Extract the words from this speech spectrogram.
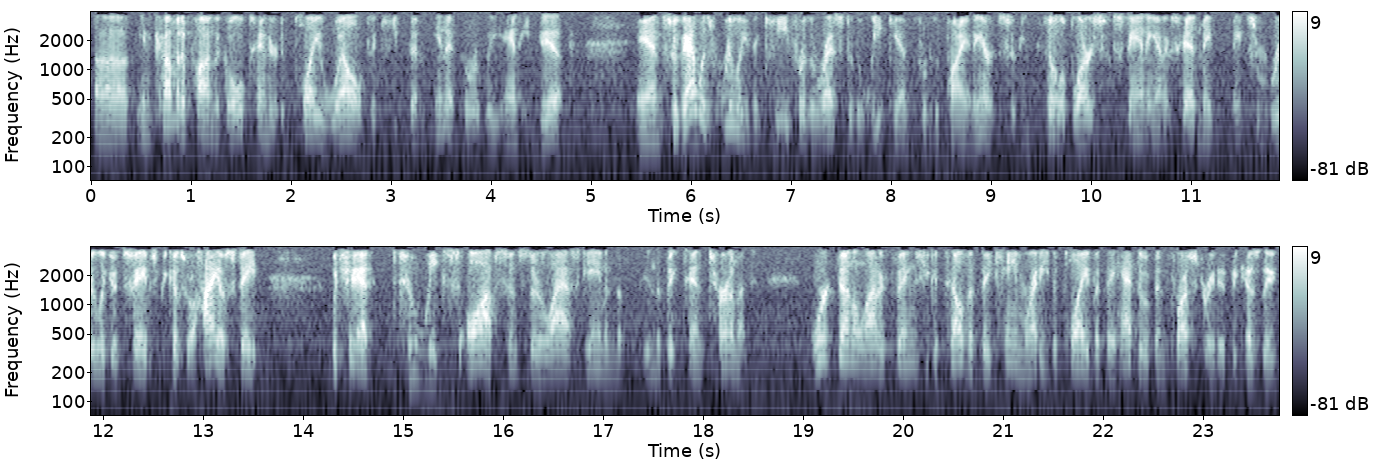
uh, incumbent upon the goaltender to play well to keep them in it early, and he did. And so that was really the key for the rest of the weekend for the Pioneers. I mean, Filip Larsson standing on his head made, made some really good saves because Ohio State, which had two weeks off since their last game in the in the Big Ten tournament, worked on a lot of things. You could tell that they came ready to play, but they had to have been frustrated because they,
